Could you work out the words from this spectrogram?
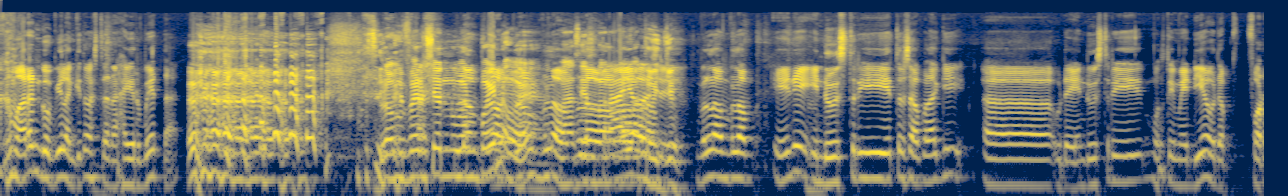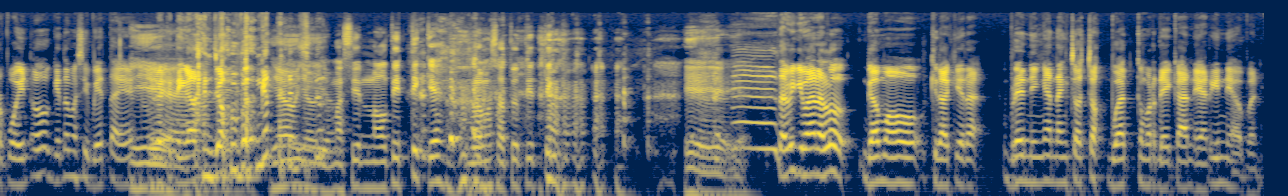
kemarin gue bilang kita masih tanah air beta belum version 1.0 belum, ya. belum, belum, masih belum, trial 0.7. sih. belum belum ini industri terus apa lagi eh, udah industri multimedia udah 4.0 kita masih beta ya Iya. udah ketinggalan jauh banget Jauh, jauh, Iya, masih nol titik ya, belum satu titik. Iya iya iya. Eh, tapi gimana lu nggak mau kira-kira brandingan yang cocok buat kemerdekaan RI ini apa nih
